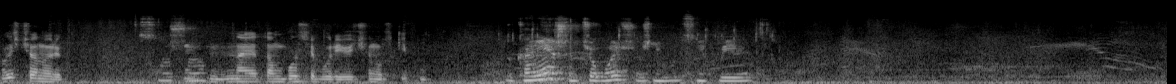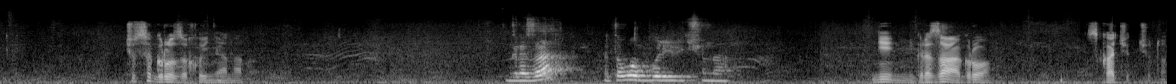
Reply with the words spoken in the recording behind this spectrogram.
Слышь, чё, Нурик? Слушаю. На этом боссе буревичину скипнуть. Да конечно, чё больше, я ж не буду с них выявить. Чё с агроза хуйня, нахуй? Гроза? Это вот ветчина. Не, не гроза, а агро. Скачет что-то.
